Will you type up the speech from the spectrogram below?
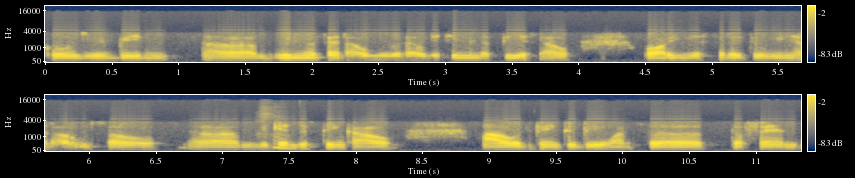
because we've been um, winners at home. We were the only team in the PSL, barring yesterday to win at home. So um, you can hmm. just think how how it's going to be once the the fans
